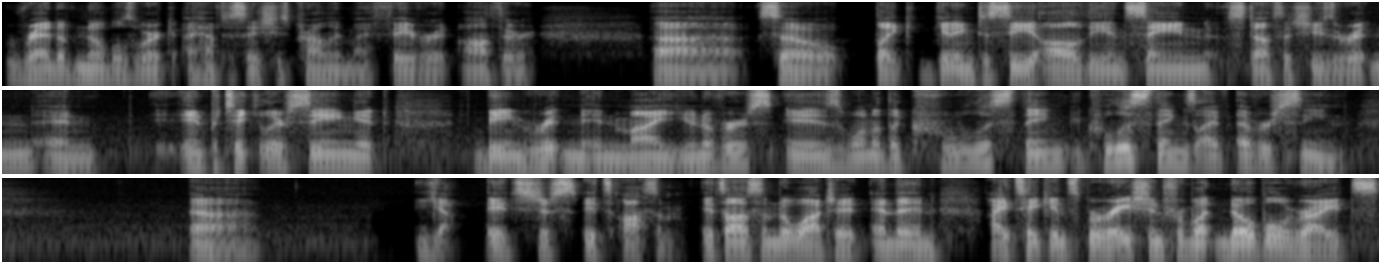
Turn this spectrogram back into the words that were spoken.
read of Noble's work, I have to say she's probably my favorite author. Uh, so like getting to see all the insane stuff that she's written, and in particular, seeing it being written in my universe is one of the coolest thing coolest things I've ever seen. Uh yeah, it's just it's awesome. It's awesome to watch it, and then I take inspiration from what Noble writes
